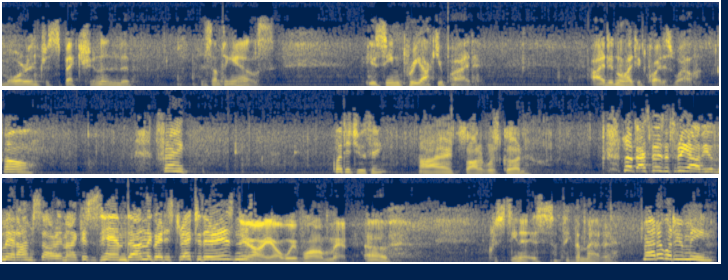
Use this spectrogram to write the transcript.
More introspection and uh, something else. You seemed preoccupied. I didn't like it quite as well. Oh. Frank, what did you think? I thought it was good. Look, I suppose the three of you have met. I'm sorry, Mike. This is Ham Dunn, the greatest director there is, isn't? Yeah, yeah, we've all met. Uh, Christina, is something the matter? Matter? What do you mean?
